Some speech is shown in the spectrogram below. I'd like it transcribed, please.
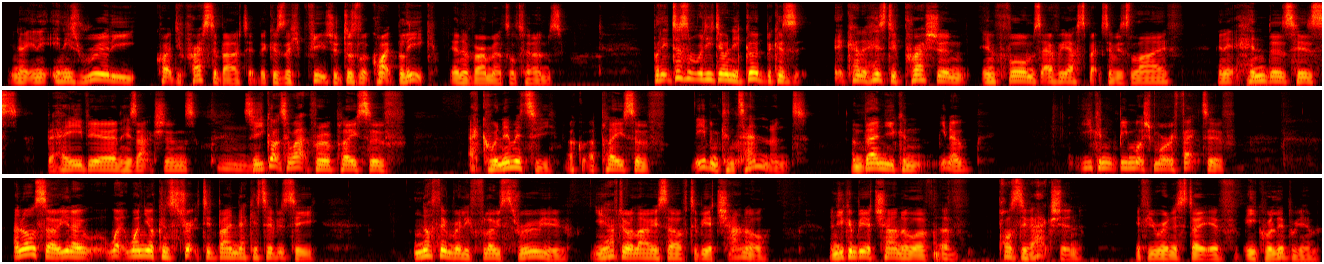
you know and he's really quite depressed about it because the future does look quite bleak in environmental terms. But it doesn't really do any good because it kind of his depression informs every aspect of his life and it hinders his behavior and his actions. Mm. so you've got to act from a place of equanimity, a, a place of even contentment, and then you can, you know, you can be much more effective. And also, you know, when you're constricted by negativity, nothing really flows through you. You have to allow yourself to be a channel, and you can be a channel of, of positive action if you're in a state of equilibrium.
